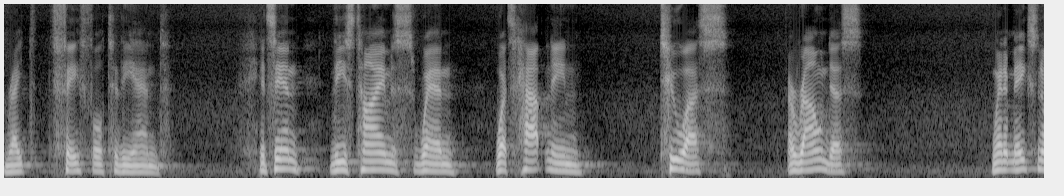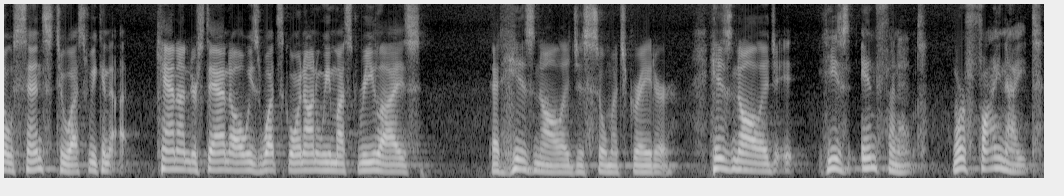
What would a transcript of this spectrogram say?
right? Faithful to the end. It's in these times when what's happening to us, around us, when it makes no sense to us, we can, can't understand always what's going on, we must realize that His knowledge is so much greater. His knowledge, He's infinite. We're finite.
